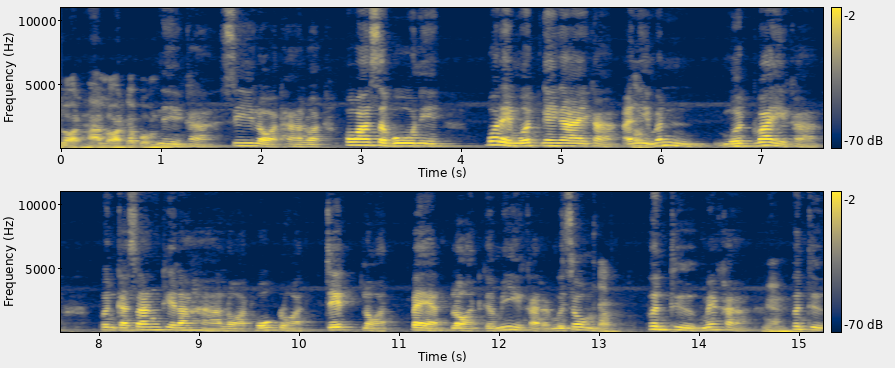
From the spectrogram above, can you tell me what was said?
หลอดห้าหลอดครับผม นี่ค่ะสี่หลอดห้าหลอด เพราะว่าสบู่นี่ บ่ได้หมดง่าย ๆ ค่ะ อันนี้มันหมดไวค่ะ เพิ่นก็สั่งทีละหาหลอดหกหลอดเจ็ดหลอดแปดหลอดก็มีค่ะท่านผู้ชมครับเพิ่นถือไหมค่ะ แม่น เพิ่นถือ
